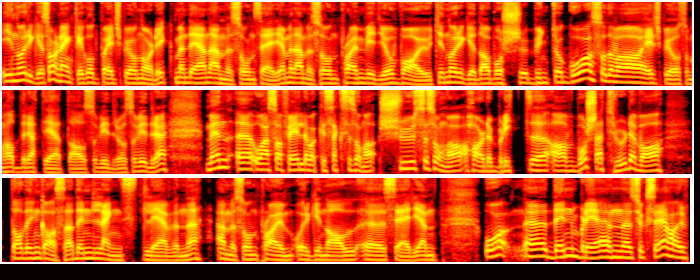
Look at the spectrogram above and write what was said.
I Norge så har den egentlig gått på HBO Nordic, men det er en Amazon-serie. Men Amazon Prime Video var jo ikke i Norge da Bosch begynte å gå, så det var HBO som hadde rettigheter osv. osv. Men, og jeg sa feil, det var ikke seks sesonger. Sju sesonger har det blitt av Bosch. Jeg tror det var da den ga seg den lengstlevende Amazon Prime-originalserien. Og eh, den ble en suksess, har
